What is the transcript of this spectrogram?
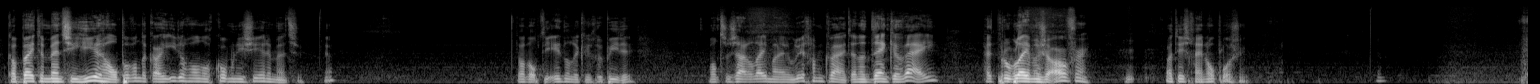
Ik kan beter mensen hier helpen, want dan kan je in ieder geval nog communiceren met ze. Ja? Dan op die innerlijke gebieden. Want ze zijn alleen maar hun lichaam kwijt. En dan denken wij, het probleem is over. Maar het is geen oplossing. Hoe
